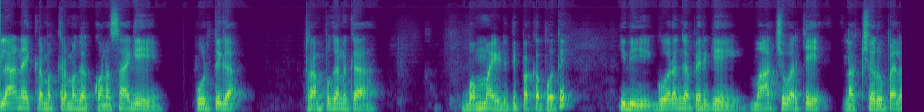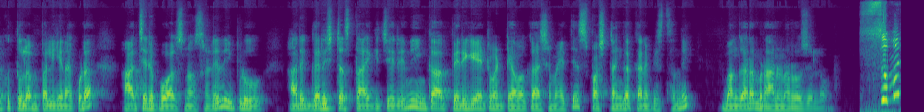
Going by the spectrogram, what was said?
ఇలానే క్రమక్రమంగా కొనసాగి పూర్తిగా ట్రంప్ కనుక బొమ్మ ఇటు తిప్పకపోతే ఇది ఘోరంగా పెరిగి మార్చి వరకే లక్ష రూపాయలకు తులం పలిగినా కూడా ఆశ్చర్యపోవాల్సిన అవసరం లేదు. ఇప్పుడు అరి గరిష్ట స్థాయికి చేరింది. ఇంకా పెరిగేటువంటి అవకాశం అయితే స్పష్టంగా కనిపిస్తుంది బంగారం రానున్న రోజుల్లో. సుమన్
